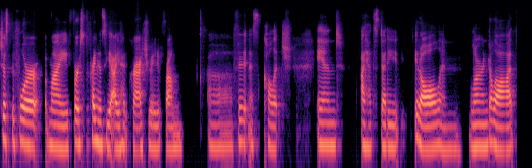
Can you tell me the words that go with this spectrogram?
just before my first pregnancy, I had graduated from uh, fitness college, and I had studied it all and learned a lot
